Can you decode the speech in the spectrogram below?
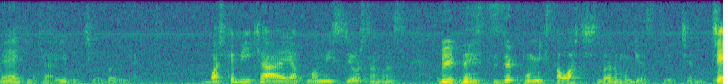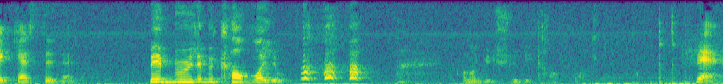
Ve hikaye bitiyor böyle. Başka bir hikaye yapmamı istiyorsanız bir de size komik savaşçılarımı göstereceğim. Ceker Sezer. Ben böyle bir kafayım. Ama güçlü bir kafa. Ben.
